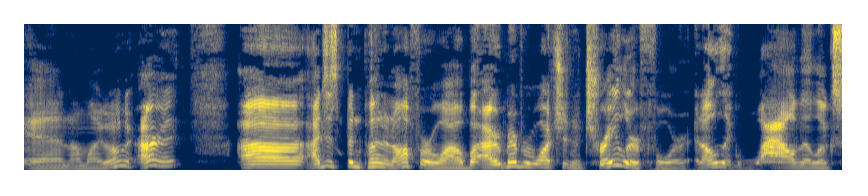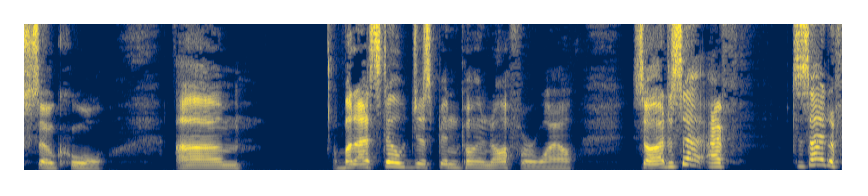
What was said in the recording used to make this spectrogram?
and I'm like, "Oh, all right." Uh, I just been putting it off for a while, but I remember watching a trailer for it, and I was like, "Wow, that looks so cool." Um, but I still just been putting it off for a while, so I decided I decided to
